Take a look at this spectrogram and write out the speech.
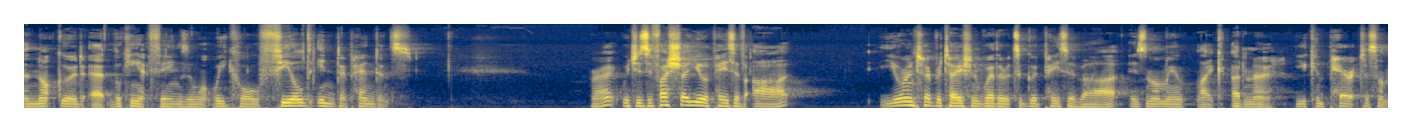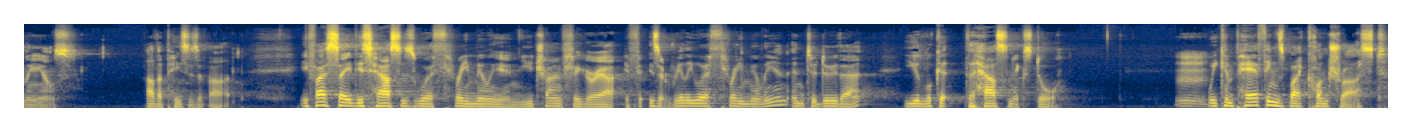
are not good at looking at things in what we call field independence. Right? Which is if I show you a piece of art, your interpretation of whether it's a good piece of art is normally like, I don't know, you compare it to something else. Other pieces of art. If I say this house is worth 3 million, you try and figure out if is it really worth 3 million and to do that, you look at the house next door. Hmm. We compare things by contrast.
